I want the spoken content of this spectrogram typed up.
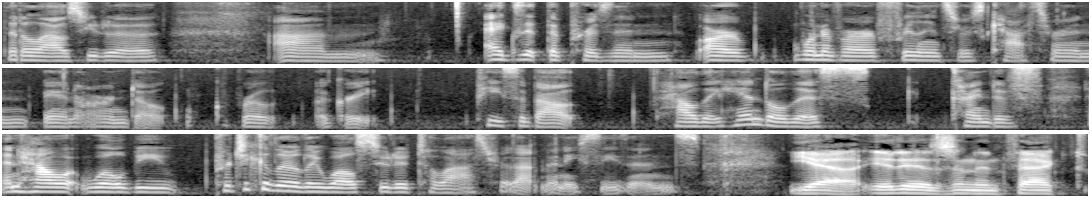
that allows you to um, exit the prison. Our one of our freelancers, Kathryn VanArendonk, wrote a great piece about how they handle this kind of and how it will be particularly well suited to last for that many seasons. Yeah, it is, and in fact,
